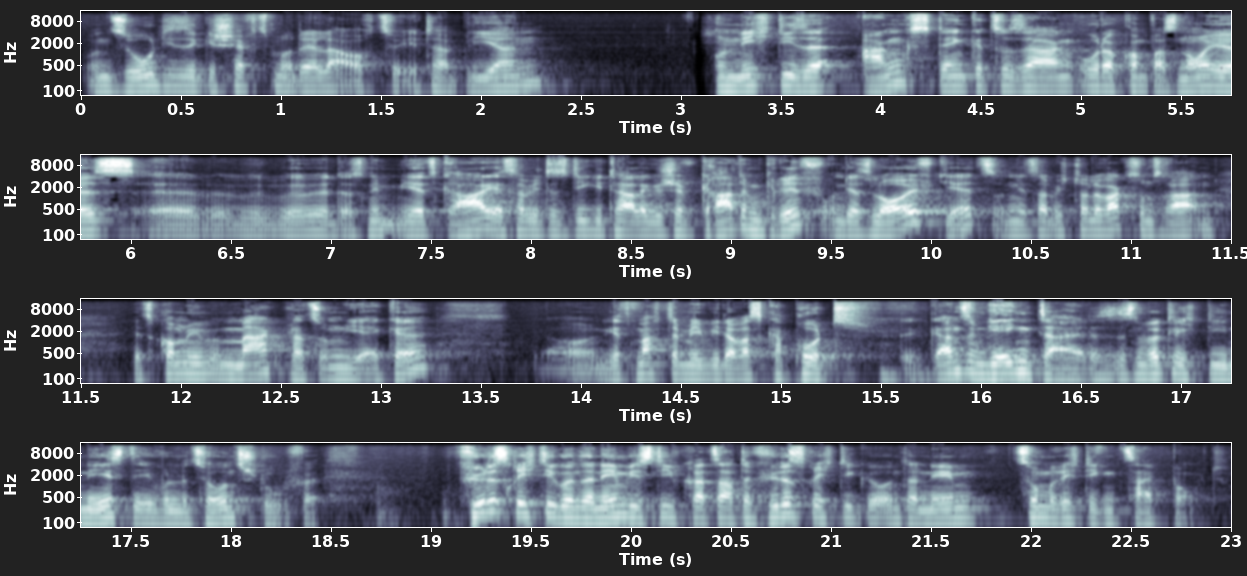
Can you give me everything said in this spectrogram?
und so diese Geschäftsmodelle auch zu etablieren. Und nicht diese Angstdenke zu sagen, oh, da kommt was Neues, äh, das nimmt mir jetzt gerade, jetzt habe ich das digitale Geschäft gerade im Griff und jetzt läuft jetzt und jetzt habe ich tolle Wachstumsraten, jetzt kommen die mit dem Marktplatz um die Ecke und jetzt macht er mir wieder was kaputt. Ganz im Gegenteil, das ist wirklich die nächste Evolutionsstufe. Für das richtige Unternehmen, wie Steve gerade sagte, für das richtige Unternehmen zum richtigen Zeitpunkt.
